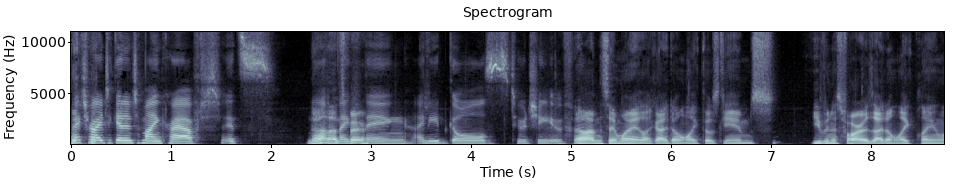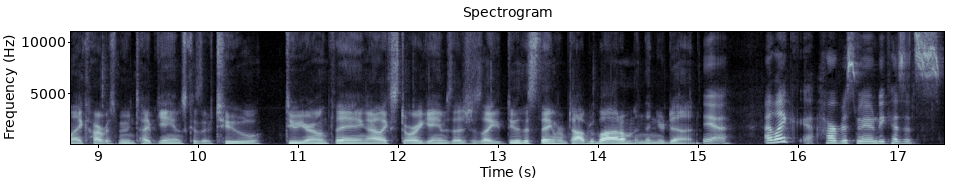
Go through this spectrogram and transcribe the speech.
I tried to get into Minecraft. It's No, not my fair. thing. I need goals to achieve. No, I'm the same way. Like I don't like those games, even as far as I don't like playing like Harvest Moon type games because they're too do your own thing. I like story games that's just like do this thing from top to bottom and then you're done. Yeah. I like Harvest Moon because it's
